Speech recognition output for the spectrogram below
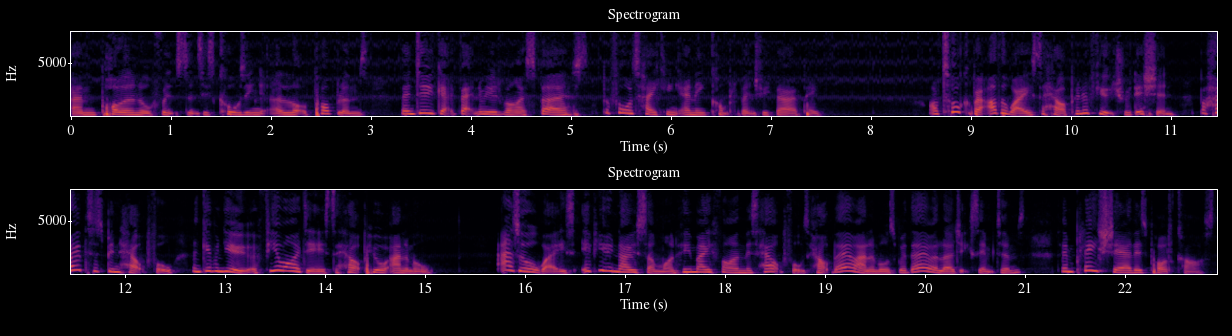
um, pollen or, for instance, is causing a lot of problems, then do get veterinary advice first before taking any complementary therapy. I'll talk about other ways to help in a future edition, but hope this has been helpful and given you a few ideas to help your animal. As always, if you know someone who may find this helpful to help their animals with their allergic symptoms, then please share this podcast.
